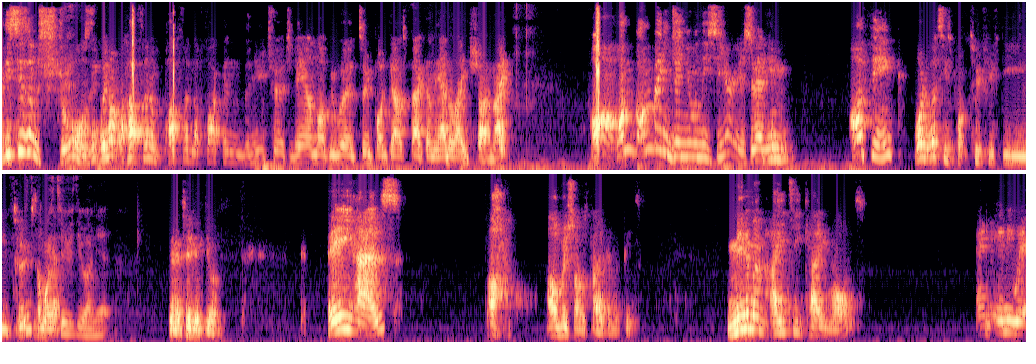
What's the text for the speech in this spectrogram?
this isn't straws. We're not huffing and puffing the fucking the new church down like we were two podcasts back on the Adelaide show, mate. Oh, I'm, I'm being genuinely serious about him. I think what, what's his prop? Two fifty two, something like that. 251, yeah. Yeah, two fifty one. He has. Oh, I wish I was taking the piss. Minimum eighty k rise, and anywhere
